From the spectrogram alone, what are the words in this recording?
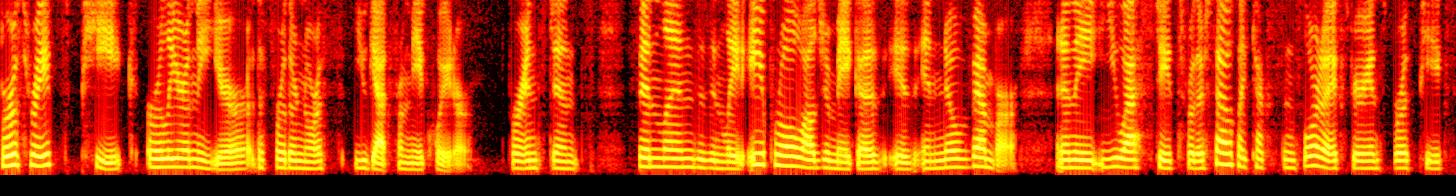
birth rates peak earlier in the year the further north you get from the equator. For instance, Finland's is in late April, while Jamaica's is in November. And in the US states further south, like Texas and Florida, experience birth peaks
